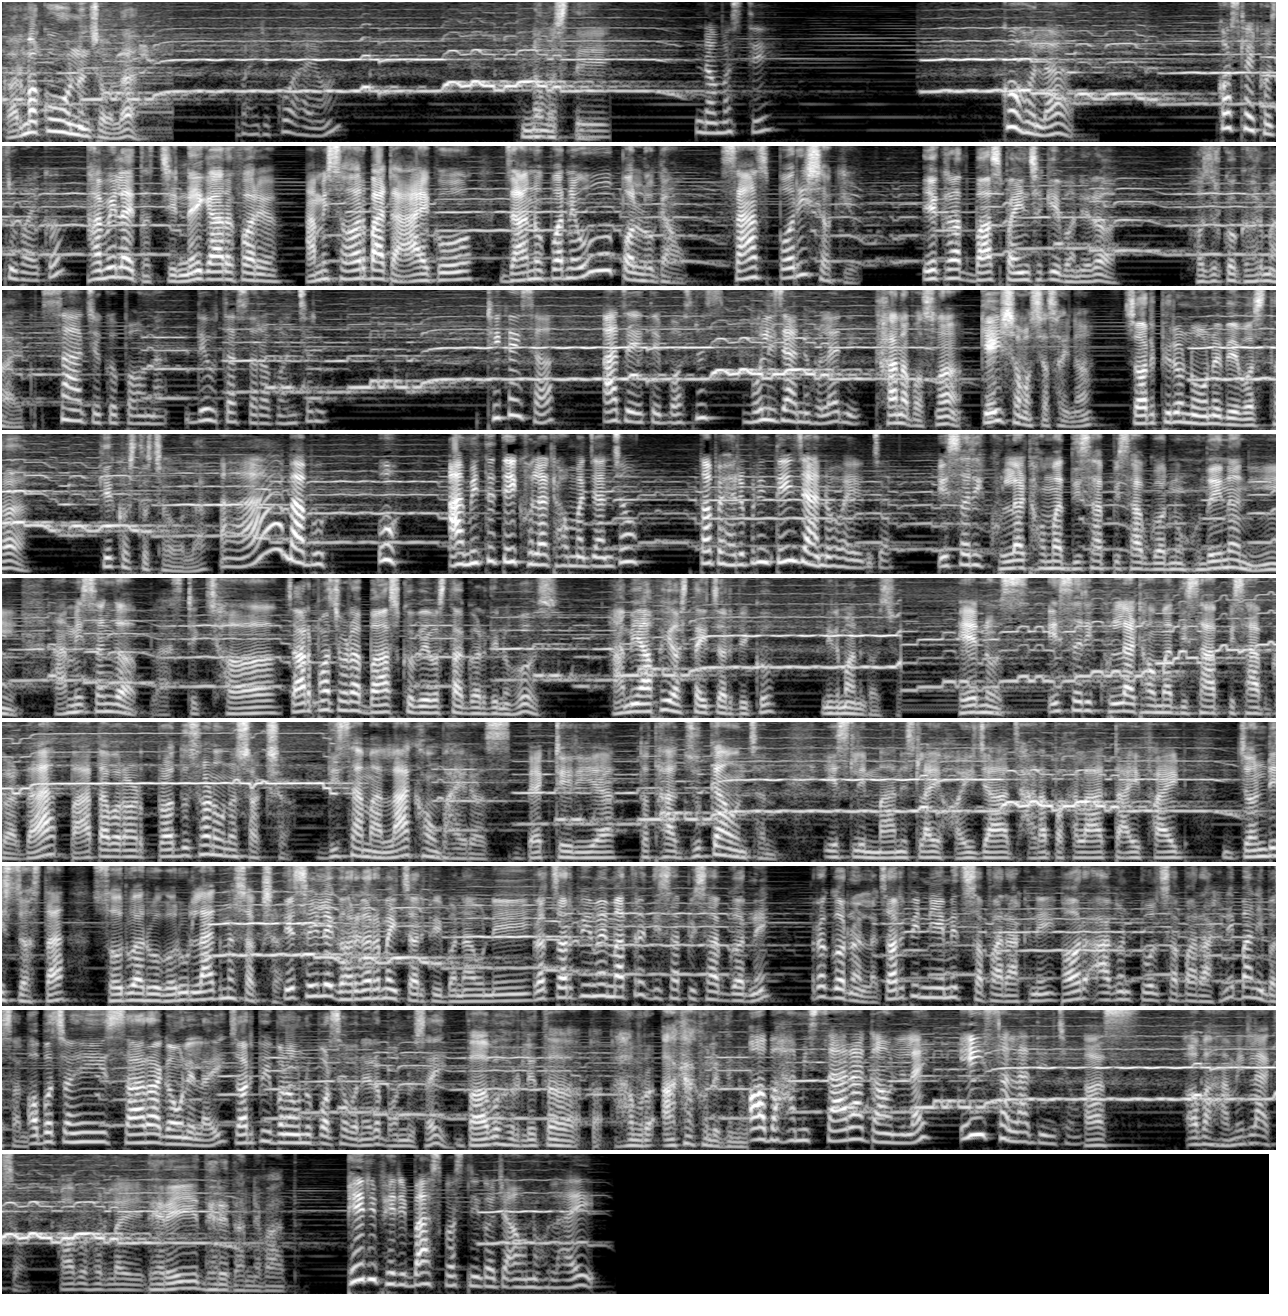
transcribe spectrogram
घरमा को हुनुहुन्छ होला? बाहिर को आयो हँ? नमस्ते। नमस्ते। को होला? कसलाई खोज्नु भएको? हामीलाई त चिन्नै गाह्रो पर्यो। हामी सहरबाट आएको जानुपर्ने ऊ पल्लो गाउँ। साँझ परिसक्यो। एक रात बास पाइन्छ कि भनेर हजुरको घरमा आएको। साँझेको पाहुना देउता सर भन्छन्। ठिकै छ आज यतै बस्नुहोस् भोलि जानु होला नि। खान बस्न केही समस्या छैन। चर्पिरो नहुने व्यवस्था। के कस्तो छ होला? आ बाबु। ऊ हामी त त्यही खुला ठाउँमा जान्छौँ। तपाईँहरू पनि त्यही जानुभयो हुन्छ यसरी खुल्ला ठाउँमा दिसा पिसाब गर्नु हुँदैन नि। हामीसँग प्लास्टिक छ। चार पाँचवटा बाँसको व्यवस्था गरिदिनुहोस्। हामी आफै अस्थायी चर्पीको निर्माण गर्छौँ। हेर्नुहोस् यसरी खुल्ला ठाउँमा दिसा पिसाब गर्दा वातावरण प्रदूषण हुन सक्छ। दिशामा लाखौँ भाइरस ब्याक्टेरिया तथा जुका हुन्छन्। यसले मानिसलाई हैजा झाडापखाला टाइफाइड जन्डिस जस्ता सरुवा रोगहरू लाग्न सक्छ। त्यसैले घर घरमै चर्पी बनाउने र चर्पीमै मात्रै दिसा पिसाब गर्ने र गर्न लाग्छ चर्पी नियमित सफा राख्ने घर आँगन टोल सफा राख्ने बानी बसाल्नु अब चाहिँ सारा गाउँलेलाई चर्पी बनाउनु पर्छ भनेर भन्नुहोस् है। बाबुहरूले त हाम्रो आँखा खोलिदिनु। अब हामी सारा गाउँलेलाई यही सल्लाह दिन्छौँ। हस् अब हामी लाग्छौँ। बाबुहरूलाई धेरै धेरै धन्यवाद। फेरि फेरि बास बस्ने गरेर आउनुहोला है।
